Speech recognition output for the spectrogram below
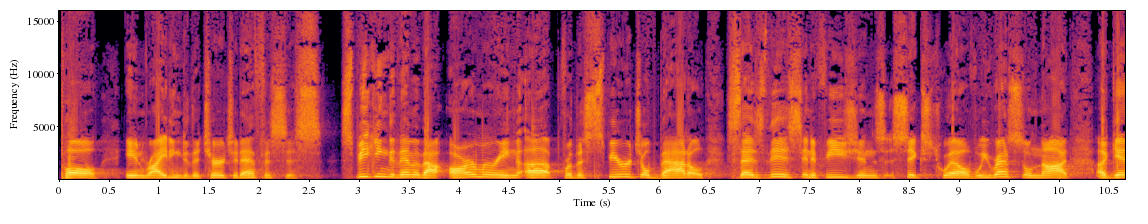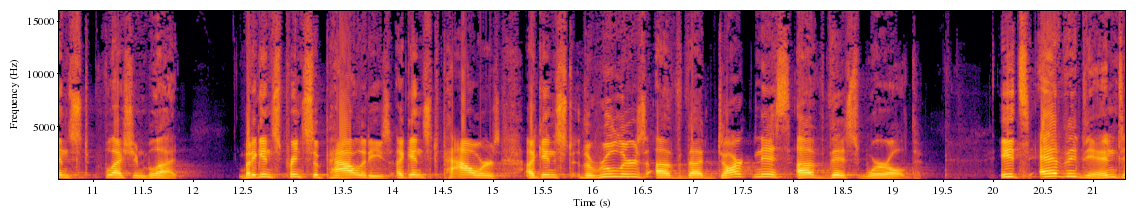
Paul, in writing to the church at Ephesus, speaking to them about armoring up for the spiritual battle says this in Ephesians 6:12 we wrestle not against flesh and blood but against principalities against powers against the rulers of the darkness of this world it's evident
